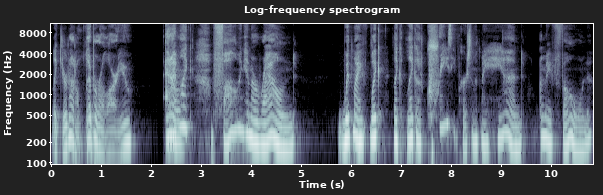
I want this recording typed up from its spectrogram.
Like, you're not a liberal, are you? And I'm like following him around with my, like, like, like a crazy person with my hand on my phone.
